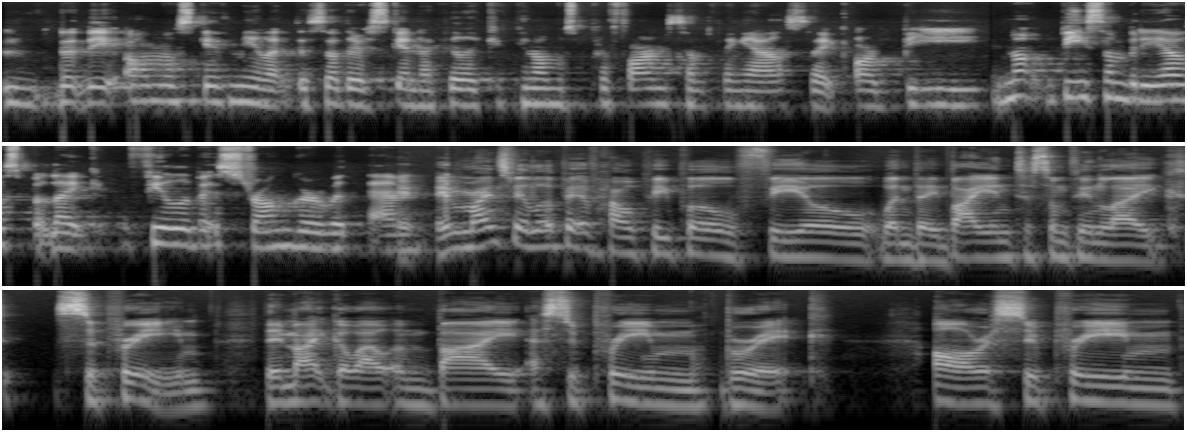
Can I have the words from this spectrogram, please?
that they almost give me like this other skin. I feel like I can almost perform something else, like or be not be somebody else, but like feel a bit stronger with them. It, it reminds me a little bit of how people feel when they buy into something like Supreme. They might go out and buy a Supreme brick or a Supreme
